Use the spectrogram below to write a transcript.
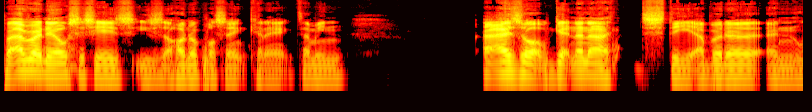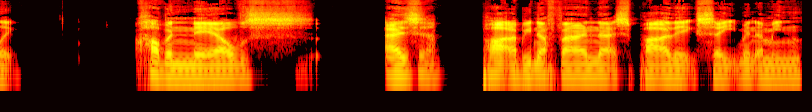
But everyone else says he's 100% correct. I mean, it is of getting in a state about it and like having nerves as part of being a fan. That's part of the excitement. I mean,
